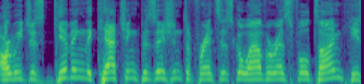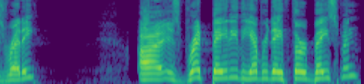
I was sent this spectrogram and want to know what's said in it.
Are we just giving the catching position to Francisco Alvarez full time? He's ready. Uh, is Brett Baty the everyday third baseman?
